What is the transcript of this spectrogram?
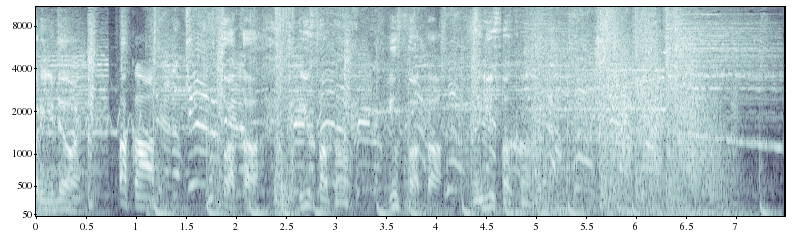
What are you doing? Fuck off. You fuck off. You fuck off. You fuck off. You fuck off.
